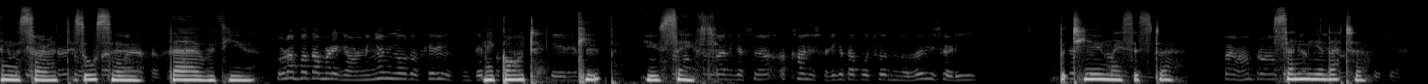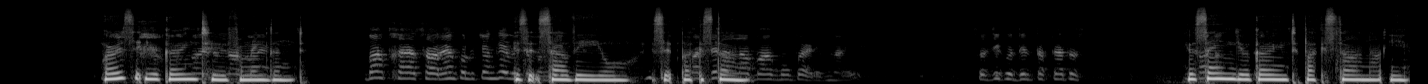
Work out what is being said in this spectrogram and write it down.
And Masarat is also there with you. May God keep you safe. But to you, my sister, send me a letter. Where is it you're going to from England? Is it Saudi or is it Pakistan? You're saying you're going to Pakistan, aren't you?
